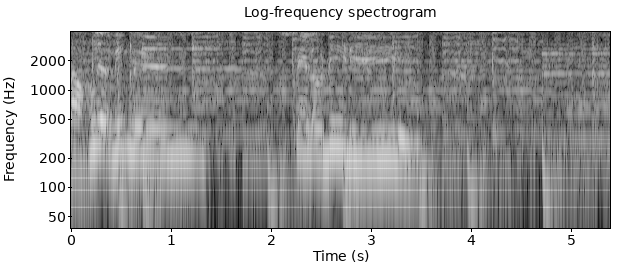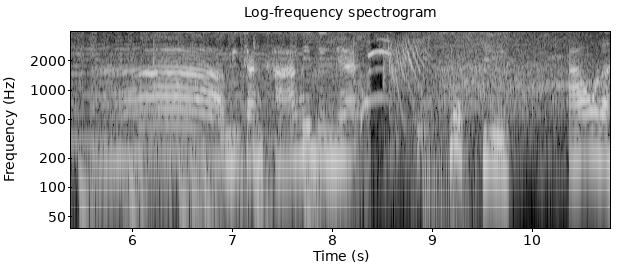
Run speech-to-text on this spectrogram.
ลอกเรื่องนิดนึงเมโลดี้ดีอ่ามีการค้างนิดนึงฮะโอเคเอาล่ะ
